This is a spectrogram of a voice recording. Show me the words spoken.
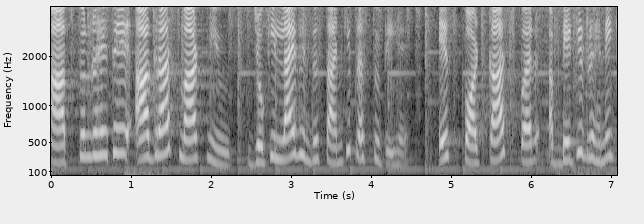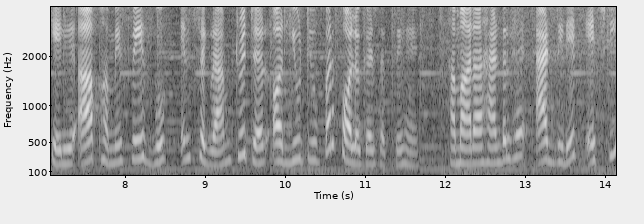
आप सुन रहे थे आगरा स्मार्ट न्यूज़, जो कि लाइव हिंदुस्तान की प्रस्तुति है। इस पॉडकास्ट पर अपडेटेड रहने के लिए आप हमें फेसबुक इंस्टाग्राम ट्विटर और यूट्यूब पर फॉलो कर सकते हैं। हमारा हैंडल है at the rate H T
